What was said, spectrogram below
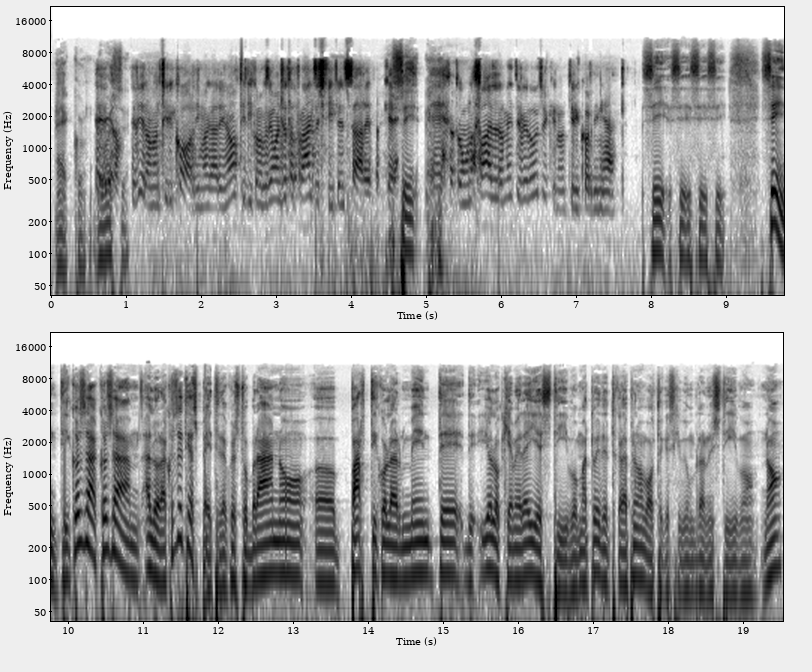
Ecco, è vero, essere... è vero, non ti ricordi magari, no? Ti dicono cosa hai mangiato a pranzo e ci devi pensare perché sì. è stata una fase talmente veloce che non ti ricordi neanche. Sì, sì, sì, sì. Senti, cosa, cosa, allora, cosa ti aspetti da questo brano uh, particolarmente, io lo chiamerei estivo, ma tu hai detto che è la prima volta che scrivi un brano estivo, no?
